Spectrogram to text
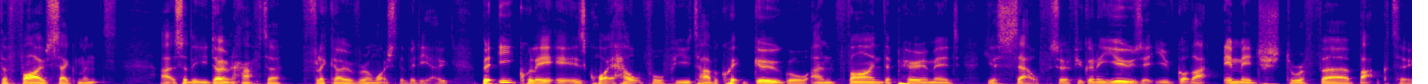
the five segments uh, so that you don't have to flick over and watch the video. But equally, it is quite helpful for you to have a quick Google and find the pyramid yourself. So if you're going to use it, you've got that image to refer back to.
